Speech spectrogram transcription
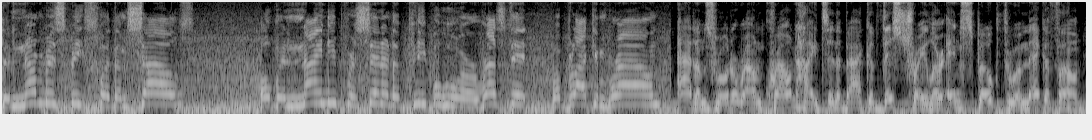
The numbers speaks for themselves. Over 90% of the people who were arrested were black and brown. Adams rode around Crown Heights in the back of this trailer and spoke through a megaphone.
